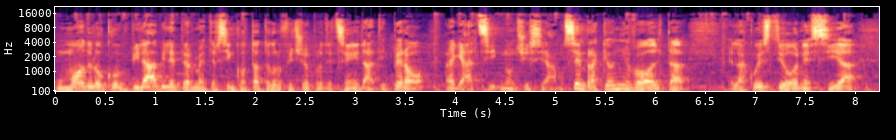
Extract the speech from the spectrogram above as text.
un modulo compilabile per mettersi in contatto con l'ufficio di protezione dei dati, però ragazzi non ci siamo. Sembra che ogni volta la questione sia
